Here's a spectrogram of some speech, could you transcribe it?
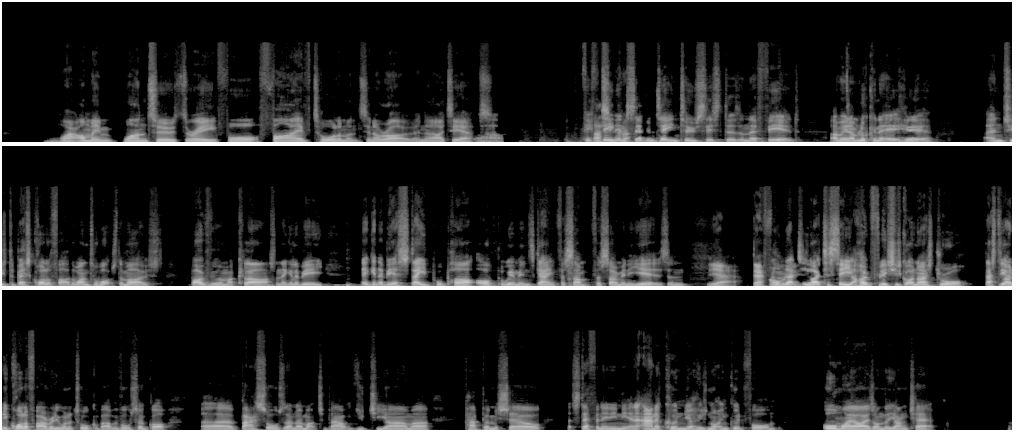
wow, I mean, one, two, three, four, five tournaments in a row in the ITFs. Wow. 15 and 17, two sisters, and they're feared. I mean, I'm looking at it here, and she's the best qualifier, the one to watch the most. Both of them are class, and they're going to be they're going to be a staple part of the women's game for some for so many years. And yeah, definitely, I would actually like to see. Hopefully, she's got a nice draw. That's the only qualifier I really want to talk about. We've also got uh, Bassols, I don't know much about, Uchiyama, Papamichail, Stephanie and Anna Cunha, who's not in good form. All my eyes on the young chap.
